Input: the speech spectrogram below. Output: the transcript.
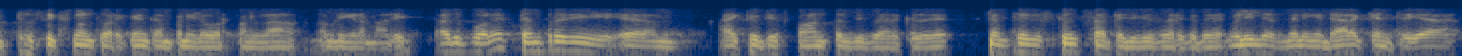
அப் டு சிக்ஸ் மந்த்ஸ் வரைக்கும் கம்பெனியில் ஒர்க் பண்ணலாம் அப்படிங்கிற மாதிரி. அது போல டெம்பரரி ஆக்டிவிட்டி ஸ்பான்சர் விசா இருக்குது. டெம்பரரி ஸ்கில் ஷார்டேஜ் விசா இருக்குது. வெளியில இருந்து நீங்கள் டேரக்ட் என்ட்ரியாக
